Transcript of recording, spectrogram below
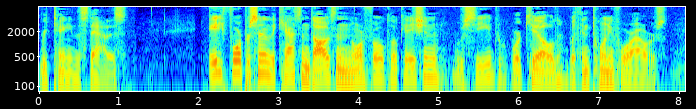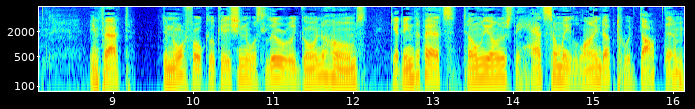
retain the status. 84% of the cats and dogs in the Norfolk location received were killed within 24 hours. In fact, the Norfolk location was literally going to homes, getting the pets, telling the owners they had somebody lined up to adopt them,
